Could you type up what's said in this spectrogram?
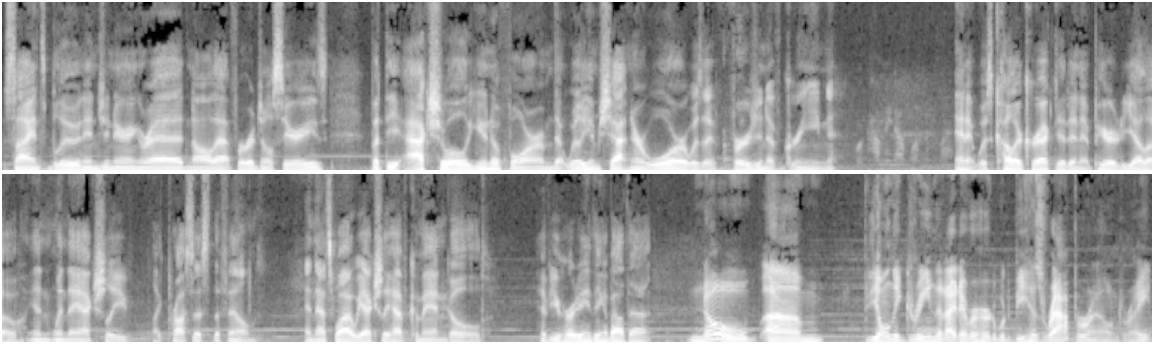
Science Blue and Engineering Red and all that for original series, but the actual uniform that William Shatner wore was a version of green, and it was color corrected and it appeared yellow in when they actually like processed the film, and that's why we actually have Command Gold. Have you heard anything about that? No, um, the only green that I'd ever heard would be his wraparound, right?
